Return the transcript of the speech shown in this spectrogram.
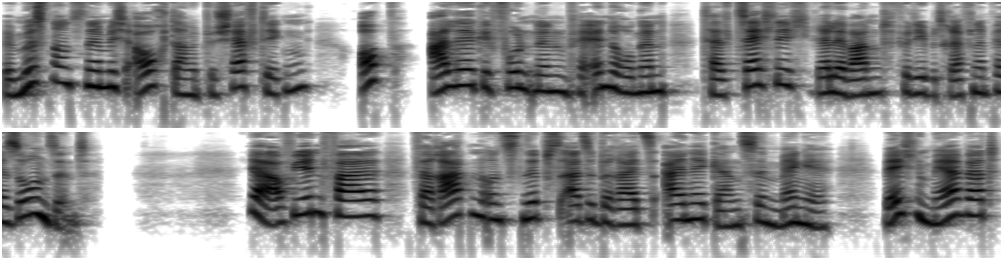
Wir müssen uns nämlich auch damit beschäftigen, ob alle gefundenen Veränderungen tatsächlich relevant für die betreffende Person sind. Ja, auf jeden Fall verraten uns SNPs also bereits eine ganze Menge. Welchen Mehrwert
